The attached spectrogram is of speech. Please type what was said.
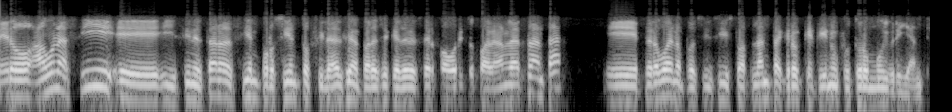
pero aún así, eh, y sin estar al 100%, Filadelfia me parece que debe ser favorito para ganar a Atlanta. Eh, pero bueno, pues insisto, Atlanta creo que tiene un futuro muy brillante.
